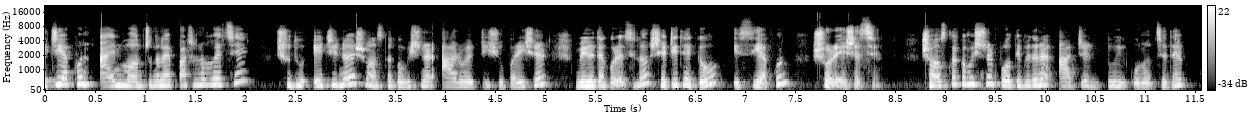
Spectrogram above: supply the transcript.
এটি এখন আইন মন্ত্রণালয়ে পাঠানো হয়েছে। শুধু এটি নয় সংস্থা কমিশনের আরও একটি সুপারিশের বিরোধিতা করেছিল। সেটি থেকেও ইসি এখন সরে এসেছে। সংস্কার কমিশনের প্রতিবেদনে আটের দুই অনুচ্ছেদের ক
